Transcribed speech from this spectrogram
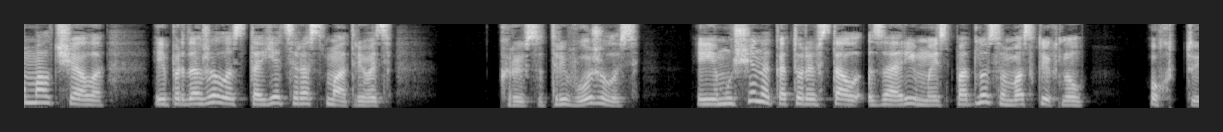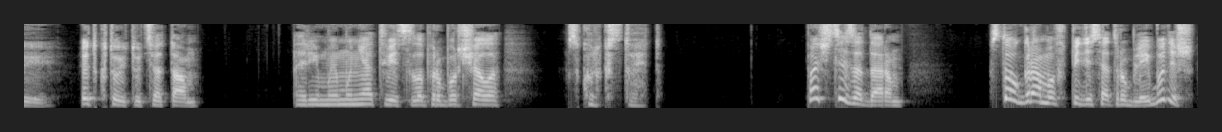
молчала и продолжала стоять и рассматривать. Крыса тревожилась, и мужчина, который встал за Римой с подносом, воскликнул. «Ух ты, это кто это у тебя там?» Рима ему не ответила, пробурчала. «Сколько стоит?» «Почти за даром. Сто граммов пятьдесят рублей будешь?»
